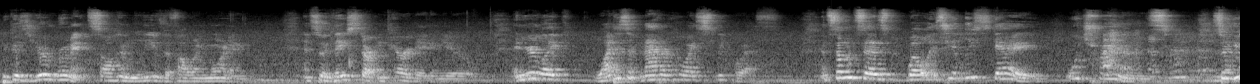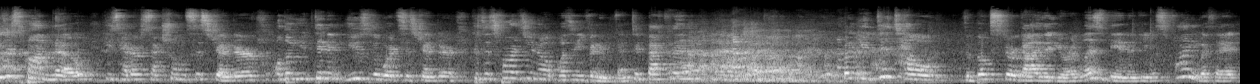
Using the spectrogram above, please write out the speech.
because your roommate saw him leave the following morning. And so they start interrogating you. And you're like, why does it matter who I sleep with? and someone says, well, is he at least gay or trans? So you respond, no, he's heterosexual and cisgender, although you didn't use the word cisgender, because as far as you know, it wasn't even invented back then. but you did tell the bookstore guy that you're a lesbian, and he was fine with it.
